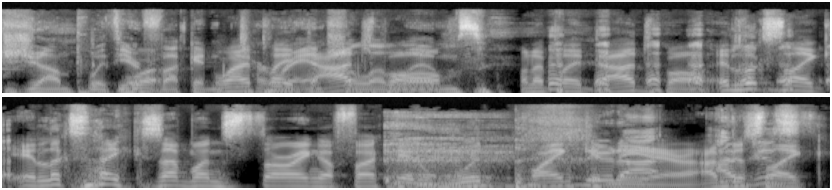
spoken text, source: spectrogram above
jump with your Wh- fucking when I play tarantula dodgeball, limbs. when I play dodgeball, it looks like it looks like someone's throwing a fucking wood plank in the I- air. I'm, just, like,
